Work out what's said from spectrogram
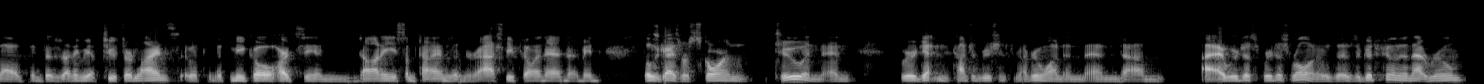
I think there's I think we have two third lines with with Mikko, Hartsey, and Donnie sometimes, and Rasty filling in. I mean, those guys were scoring too, and and we were getting contributions from everyone, and and um, I we're just we're just rolling. It was it was a good feeling in that room.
